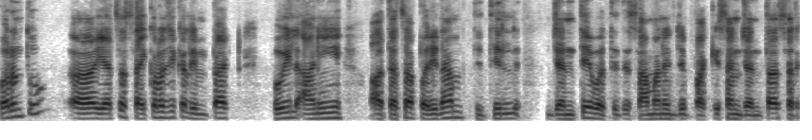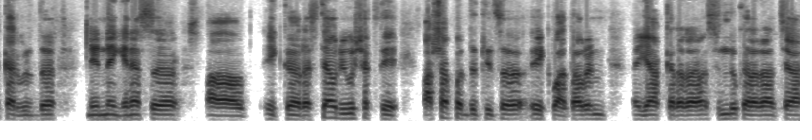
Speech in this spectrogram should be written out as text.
परंतु याचा सायकोलॉजिकल इम्पॅक्ट होईल आणि त्याचा परिणाम तेथील जनतेवर तिथे सामान्य जे पाकिस्तान जनता सरकार विरुद्ध निर्णय घेण्यास एक रस्त्यावर येऊ शकते अशा पद्धतीचं एक वातावरण या करारा सिंधू कराराच्या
